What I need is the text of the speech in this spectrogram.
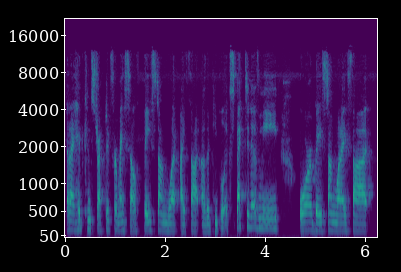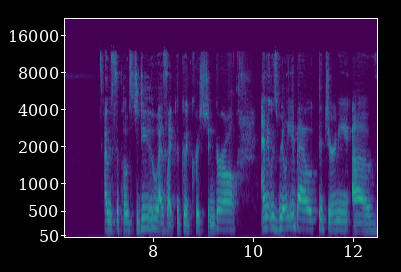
that I had constructed for myself based on what I thought other people expected of me or based on what I thought I was supposed to do as like the good Christian girl. And it was really about the journey of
